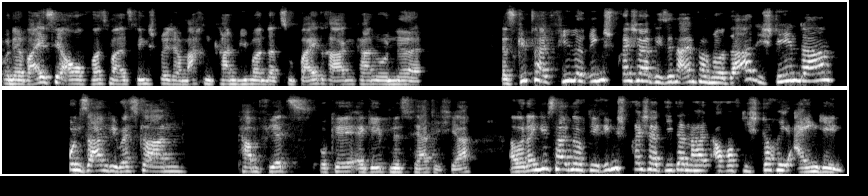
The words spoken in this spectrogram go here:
Und er weiß ja auch, was man als Ringsprecher machen kann, wie man dazu beitragen kann. Und äh, es gibt halt viele Ringsprecher, die sind einfach nur da, die stehen da und sagen die Wrestler an, Kampf jetzt, okay, Ergebnis fertig, ja. Aber dann gibt es halt noch die Ringsprecher, die dann halt auch auf die Story eingehen.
